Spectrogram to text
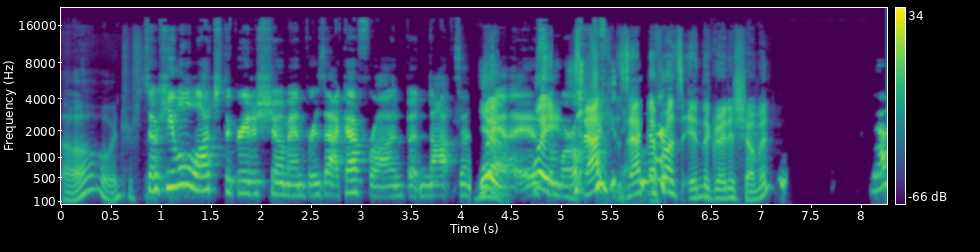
oh, interesting. So he will watch The Greatest Showman for Zac Efron, but not Zendaya. Yeah. Wait, moral. Zach Zac Efron's in The Greatest Showman? Yeah.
